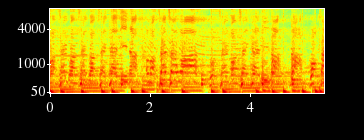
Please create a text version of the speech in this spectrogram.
วางแสงวางแสงวางแสงแค่นี้นะวางแสงแค่ว่าวางแสงวางแสงแค่นี้นะวาง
